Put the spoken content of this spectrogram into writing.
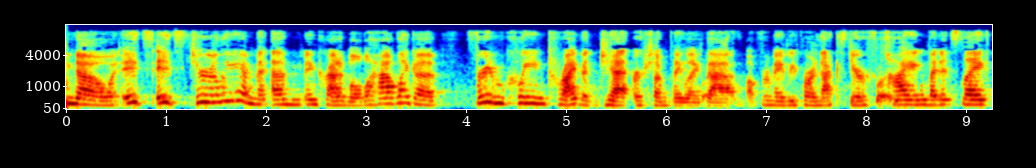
know it's it's truly um, um, incredible. We'll have like a Freedom Queen private jet or something like that for maybe for next year flying. But it's like,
